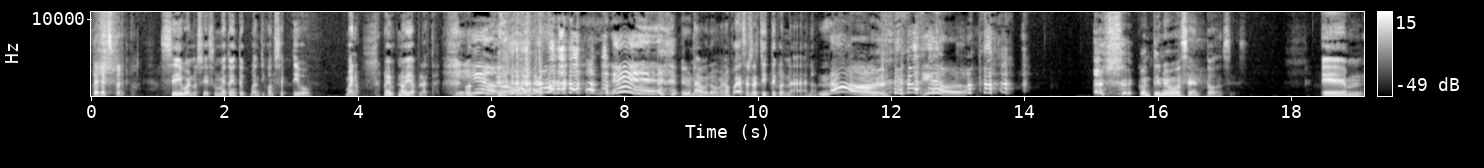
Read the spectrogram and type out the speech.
El experto. Sí, bueno, sí, es un método anti- anticonceptivo. Bueno, no, hay- no había plata. ¡Ew! ¡Andrés! Era una broma, no puede hacerse chiste con nada, ¿no? ¡No! Continuemos entonces. Eh,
